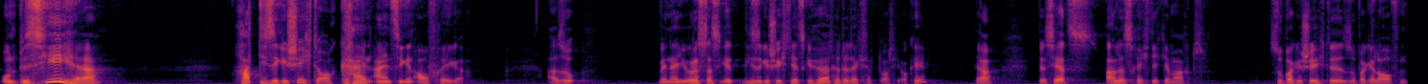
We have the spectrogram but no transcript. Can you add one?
Und bis hierher hat diese Geschichte auch keinen einzigen Aufreger. Also wenn der Jurist das, diese Geschichte jetzt gehört hätte, der gesagt, okay, ja, bis jetzt alles richtig gemacht, super Geschichte, super gelaufen.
